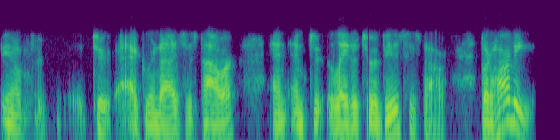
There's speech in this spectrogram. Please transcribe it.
you know, to aggrandize his power, and and to later to abuse his power. But Harvey,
